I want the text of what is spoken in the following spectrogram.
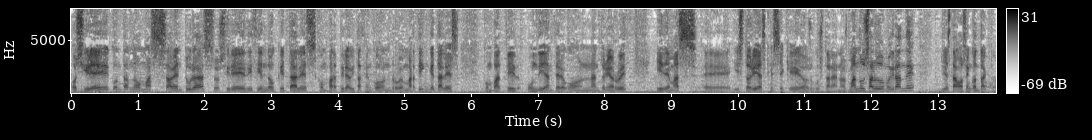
Os iré contando más aventuras, os iré diciendo qué tal es compartir habitación con Rubén Martín, qué tal es compartir un día entero con Antonio Ruiz y demás eh, historias que sé que os gustarán. Os mando un saludo muy grande y estamos en contacto.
